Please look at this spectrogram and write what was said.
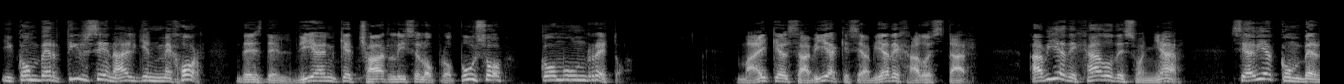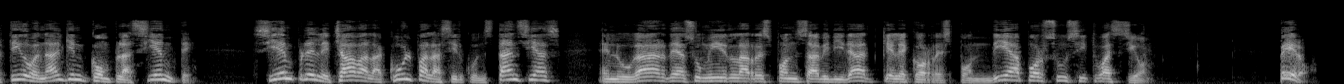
y convertirse en alguien mejor desde el día en que Charlie se lo propuso como un reto. Michael sabía que se había dejado estar, había dejado de soñar, se había convertido en alguien complaciente, siempre le echaba la culpa a las circunstancias en lugar de asumir la responsabilidad que le correspondía por su situación. Pero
